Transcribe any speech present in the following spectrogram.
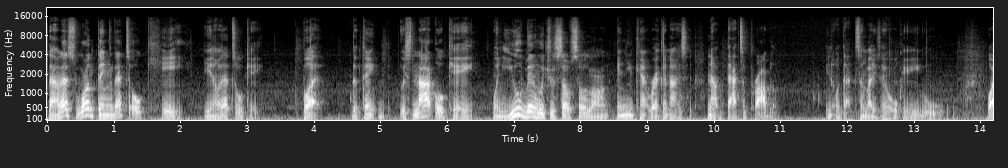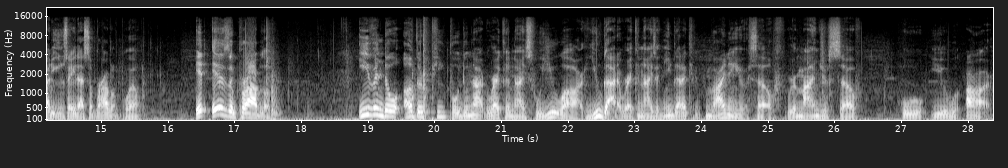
Now that's one thing that's okay. You know, that's okay. But the thing it's not okay when you've been with yourself so long and you can't recognize it. Now that's a problem. You know, that somebody say, "Okay, why do you say that's a problem?" Well, it is a problem. Even though other people do not recognize who you are, you gotta recognize it and you gotta keep reminding yourself. Remind yourself who you are.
